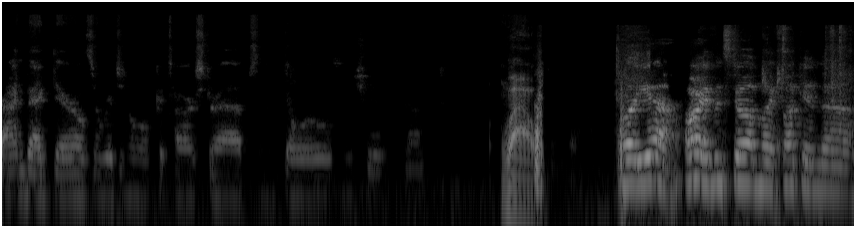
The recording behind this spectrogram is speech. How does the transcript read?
Dimebag Darrell's original guitar straps and Doyle's and shit. You know? Wow. Well, yeah. All right, I even still have my fucking uh,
